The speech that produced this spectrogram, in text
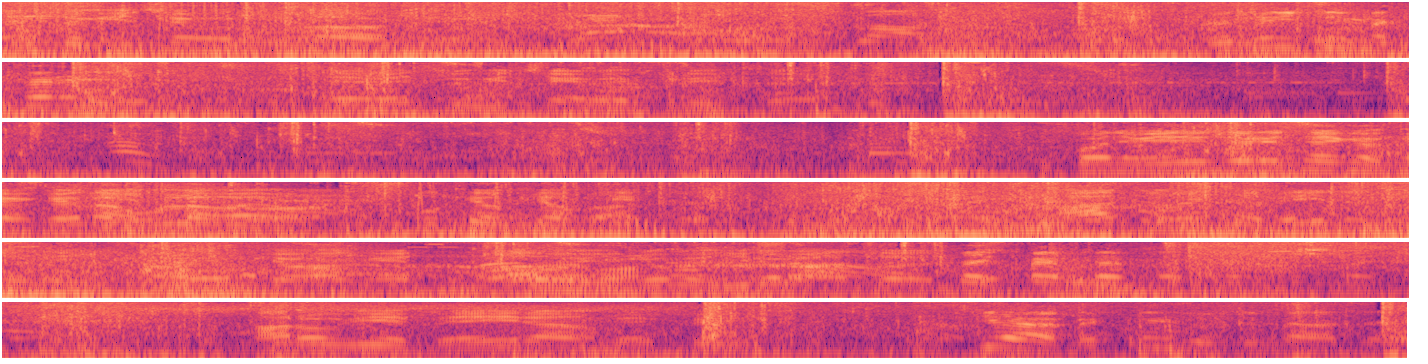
왼쪽 2층으로 올라갈게요 왼쪽 2층 맥페리. 네 왼쪽 2층에 맥크리 있어요 이번님 1줄이 테니까 그냥 계단 올라가요 오케이 오케이 오케이 아 저기 메이드 있어 메이드 아 오케이 하긴 어 봐. 이러면 이러면 안 되는데 백백백백. 바로 위에 메이랑 맥크리 피어야 맥페리 조심해야 돼.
